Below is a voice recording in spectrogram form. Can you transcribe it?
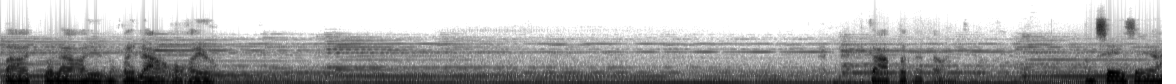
Bakit wala kayo nung kailangan ko kayo? Ikaapat na taon. Ang saya-saya.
